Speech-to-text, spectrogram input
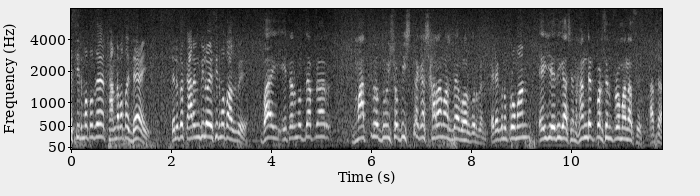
এসির মতো যে ঠান্ডা বাতাস দেয় তাহলে তো কারেন্ট বিলও এসির মতো আসবে। ভাই এটার মধ্যে আপনার মাত্র দুইশো বিশ টাকা সারা মাস ব্যবহার করবেন। এটা কোনো প্রমাণ? এই যে এদিকে আসেন হান্ড্রেড পার্সেন্ট প্রমাণ আছে। আচ্ছা।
